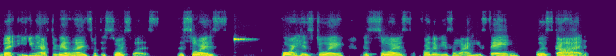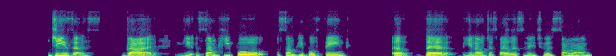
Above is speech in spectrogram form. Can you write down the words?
But you have to realize what the source was. The source for his joy, the source for the reason why he's saying was God. Jesus, God. You, some people, some people think uh, that you know just by listening to a song,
